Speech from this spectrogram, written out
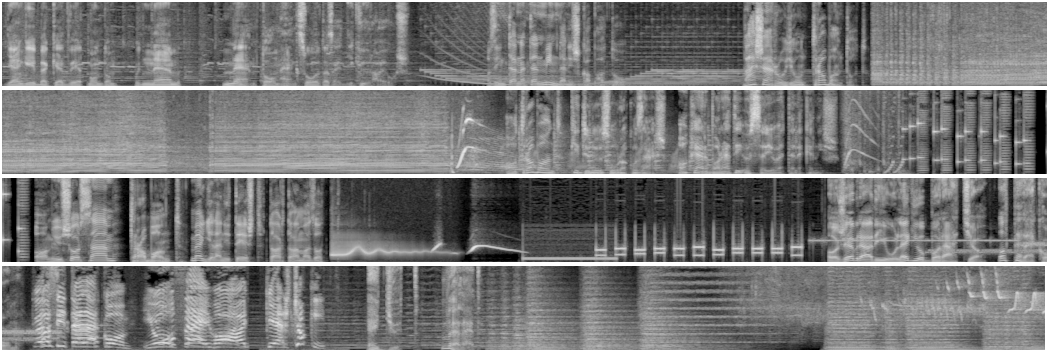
gyengébbek kedvéért mondom, hogy nem, nem Tom Hanks volt az egyik űrhajós. Az interneten minden is kapható. Vásároljon Trabantot! A Trabant kitűnő szórakozás, akár baráti összejöveteleken is. A műsorszám Trabant. megjelenítést tartalmazott. A Zsebrádió legjobb barátja a Telekom. Közi Telekom! Jó fej vagy! Kérd csak itt! Együtt, veled!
